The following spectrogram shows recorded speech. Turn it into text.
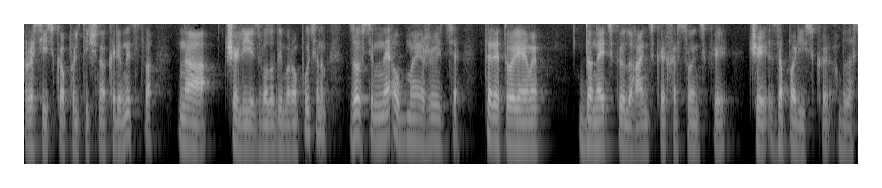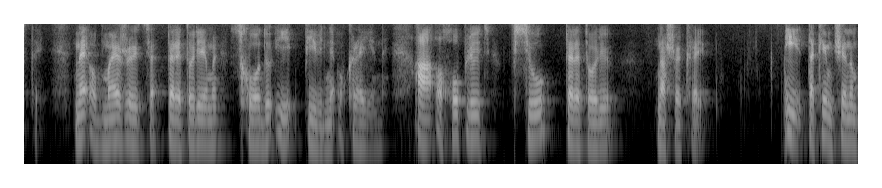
російського політичного керівництва на чолі з Володимиром Путіним зовсім не обмежуються територіями Донецької, Луганської, Херсонської чи Запорізької областей, не обмежуються територіями Сходу і Півдня України, а охоплюють всю територію нашої країни. І таким чином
